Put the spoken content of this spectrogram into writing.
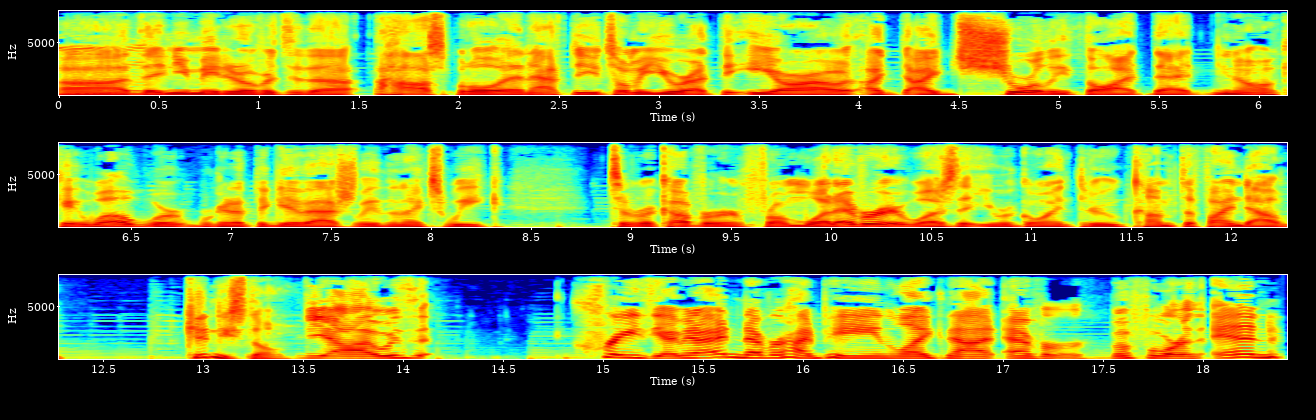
Uh, then you made it over to the hospital. And after you told me you were at the ER, I, I, I surely thought that, you know, okay, well, we're, we're going to have to give Ashley the next week to recover from whatever it was that you were going through. Come to find out, kidney stone. Yeah, it was crazy. I mean, I had never had pain like that ever before. And,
